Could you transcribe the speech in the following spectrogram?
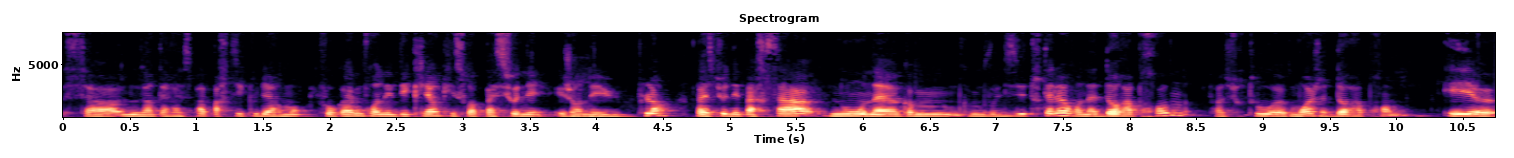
ça ne nous intéresse pas particulièrement. Il faut quand même qu'on ait des clients qui soient passionnés, et j'en ai eu plein, passionnés par ça. Nous, on a, comme, comme vous le disiez tout à l'heure, on adore apprendre, enfin surtout euh, moi, j'adore apprendre. Et euh,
